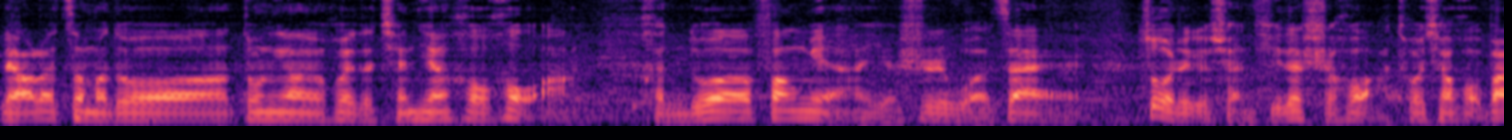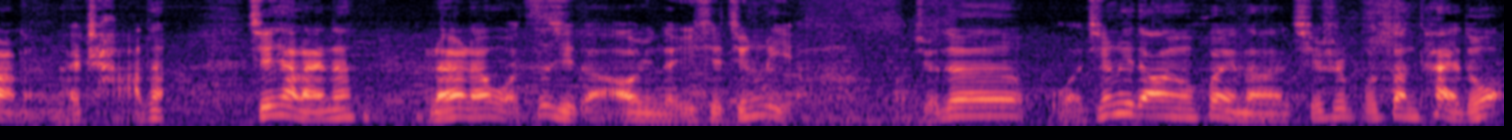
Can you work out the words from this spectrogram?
聊了这么多东京奥运会的前前后后啊，很多方面啊，也是我在做这个选题的时候啊，托小伙伴们来查的。接下来呢，聊一聊我自己的奥运的一些经历啊。我觉得我经历的奥运会呢，其实不算太多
